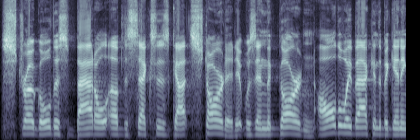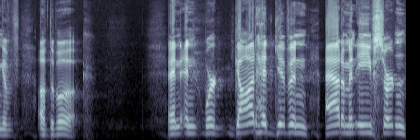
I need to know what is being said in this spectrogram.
struggle, this battle of the sexes got started. It was in the garden, all the way back in the beginning of, of the book. And, and where God had given Adam and Eve certain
